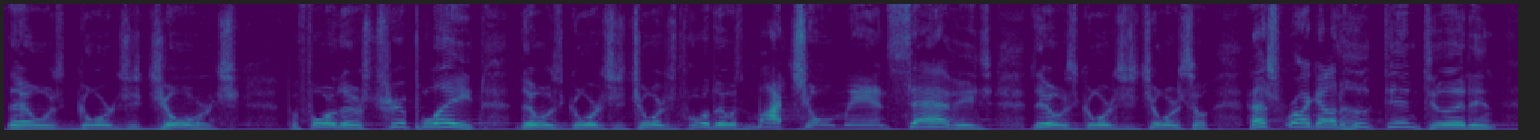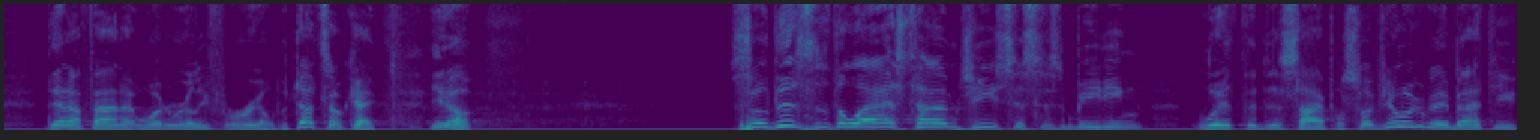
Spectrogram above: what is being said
there was Gorgeous George. Before there was Triple H, there was Gorgeous George. Before there was Macho Man Savage, there was Gorgeous George. So that's where I got hooked into it, and then I found out it wasn't really for real. But that's okay, you know. So, this is the last time Jesus is meeting with the disciples. So, if you look at Matthew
